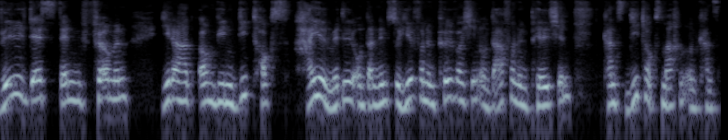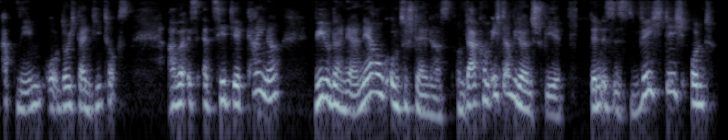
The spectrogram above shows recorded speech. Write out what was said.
wildesten Firmen. Jeder hat irgendwie ein Detox-Heilmittel und dann nimmst du hier von einem Pülverchen und davon ein Pillchen, kannst Detox machen und kannst abnehmen durch dein Detox. Aber es erzählt dir keiner, wie du deine Ernährung umzustellen hast. Und da komme ich dann wieder ins Spiel. Denn es ist wichtig und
